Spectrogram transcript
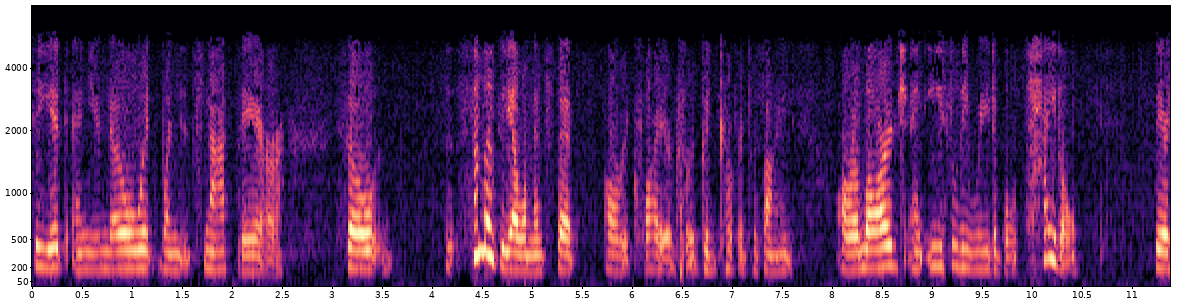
see it, and you know it when it's not there. So some of the elements that are required for a good cover design are a large and easily readable title. There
